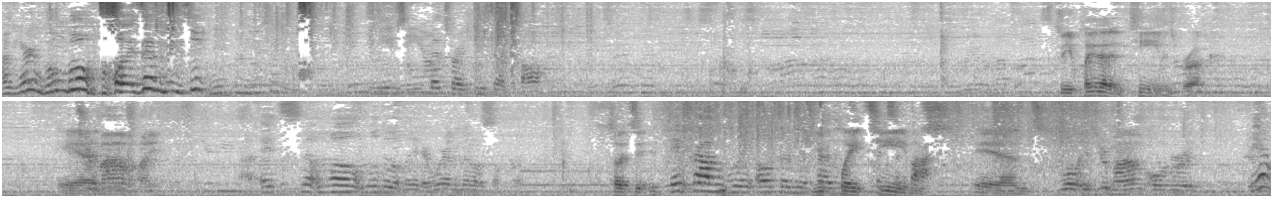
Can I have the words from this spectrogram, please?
I'm hearing boom boom. So is that music? music? Museum. That's right, he's that tall. So you play that in teams, Brooke. And honey. Uh, it's no, well, we'll do it later. We're in the middle of something. So it's it, They probably open the you play teams, and Well, is your mom over? at Yeah.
